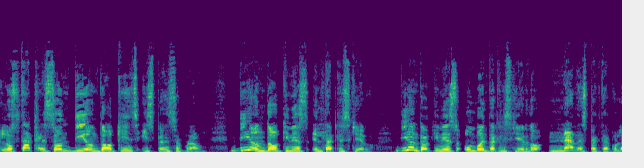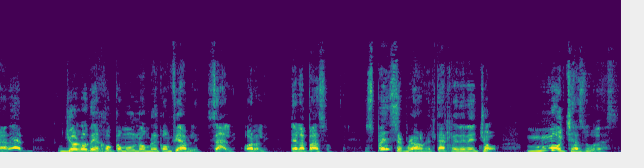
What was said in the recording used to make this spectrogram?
los tackles son Dion Dawkins y Spencer Brown. Dion Dawkins es el tackle izquierdo. Dion Dawkins es un buen tackle izquierdo, nada espectacular. Eh, yo lo dejo como un hombre confiable. Sale, órale. Te la paso. Spencer Brown, el tackle derecho, muchas dudas.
